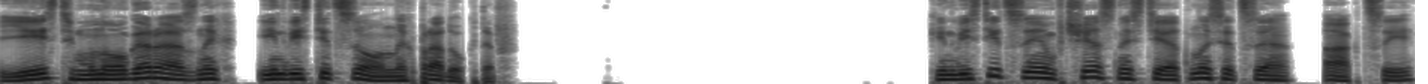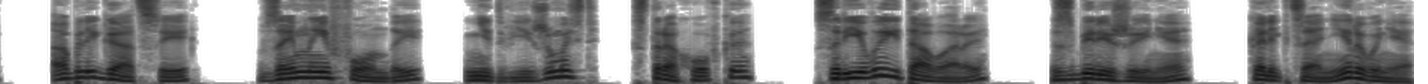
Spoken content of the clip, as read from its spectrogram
Есть много разных инвестиционных продуктов. Инвестициям в частности относятся акции, облигации, взаимные фонды, недвижимость, страховка, сырьевые товары, сбережения, коллекционирование,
